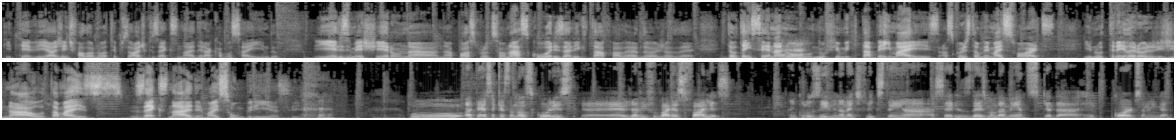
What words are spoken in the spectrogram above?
que teve, a gente falou no outro episódio, que o Zack Snyder acabou saindo, e eles mexeram na, na pós-produção, nas cores ali que tu tava falando, José. Então tem cena no, Aham. no filme que tá bem mais. As cores estão bem mais fortes, e no trailer original tá mais Zack Snyder, mais sombria, assim. O, até essa questão das cores, é, eu já vi várias falhas. Inclusive na Netflix tem a, a série dos 10 Mandamentos, que é da Record, se eu não me engano.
